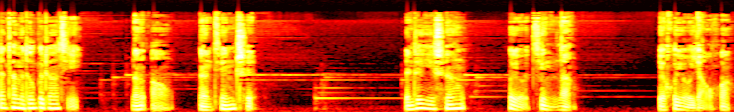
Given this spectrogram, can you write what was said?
但他们都不着急，能熬，能坚持。人这一生。会有劲浪，也会有摇晃。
